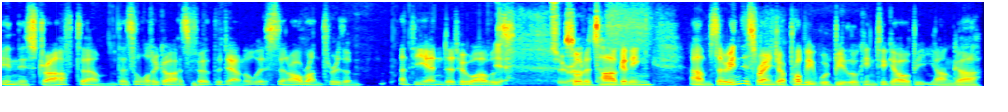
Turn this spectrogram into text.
in this draft. Um, there's a lot of guys further down the list, and I'll run through them at the end at who I was yeah, sort of targeting. Um, so in this range, I probably would be looking to go a bit younger,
